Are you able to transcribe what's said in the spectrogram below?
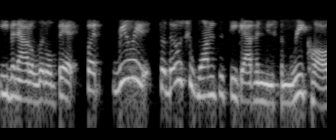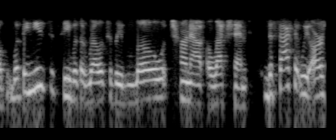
even out a little bit. But really, for those who wanted to see Gavin Newsom recalled, what they needed to see was a relatively low turnout election the fact that we are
